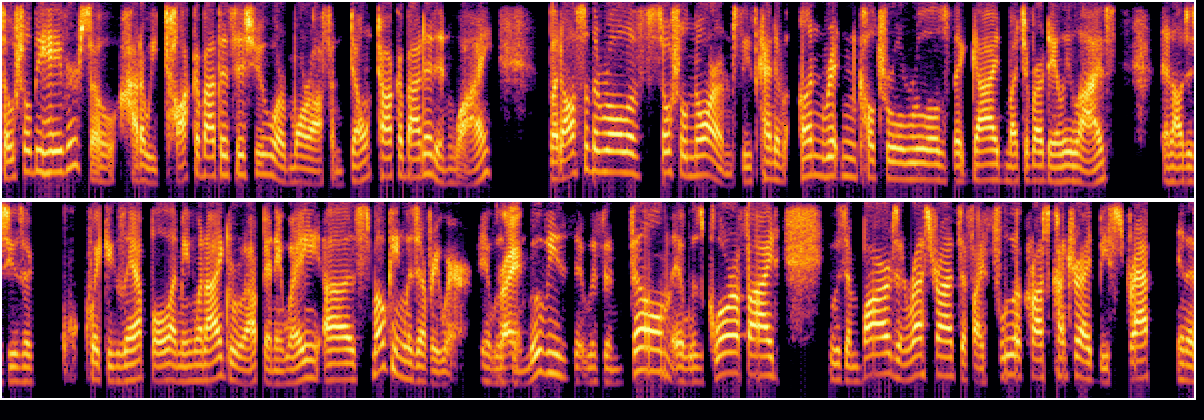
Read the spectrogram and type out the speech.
social behavior. So, how do we talk about this issue or more often don't talk about it and why? But also the role of social norms, these kind of unwritten cultural rules that guide much of our daily lives. And I'll just use a quick example. I mean, when I grew up anyway, uh, smoking was everywhere. It was right. in movies, it was in film, it was glorified, it was in bars and restaurants. If I flew across country, I'd be strapped in a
